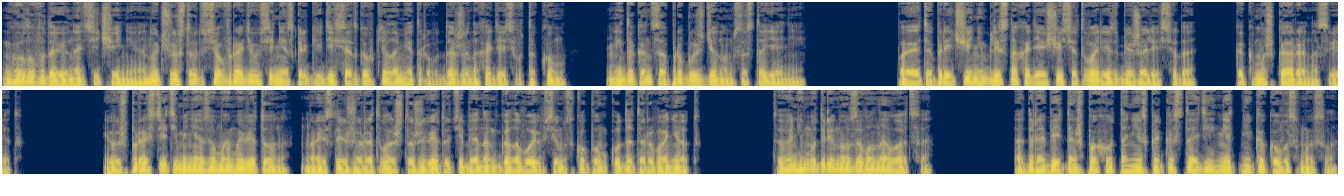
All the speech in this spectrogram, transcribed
Голову даю на отсечение, оно чувствует все в радиусе нескольких десятков километров, даже находясь в таком не до конца пробужденном состоянии. По этой причине близ находящиеся твари сбежали сюда, как машкара на свет. И уж простите меня за мой мавитон, но если жратва, что живет у тебя над головой, всем скопом куда-то рванет, то не мудрено заволноваться а дробить наш поход на несколько стадий нет никакого смысла.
